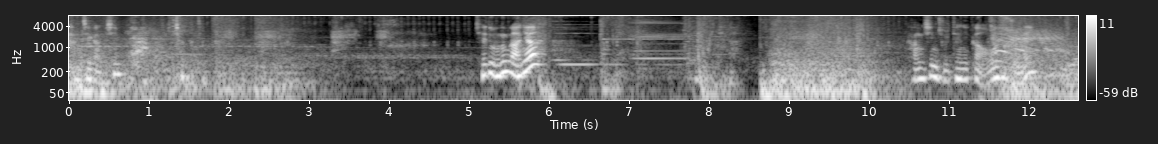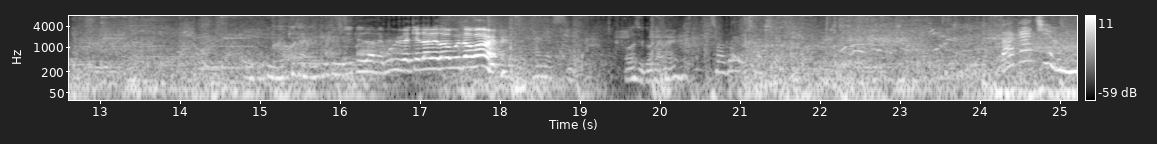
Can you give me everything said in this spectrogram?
강제 강심? 미쳤다. 진짜. 쟤도 오는 거 아니야? 강심 줄 테니까 어디서 주네? 왜 이렇게 잘해? 왜 이렇게 잘해? 너무 너무. 어서 그걸 말. 싸가지 없는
